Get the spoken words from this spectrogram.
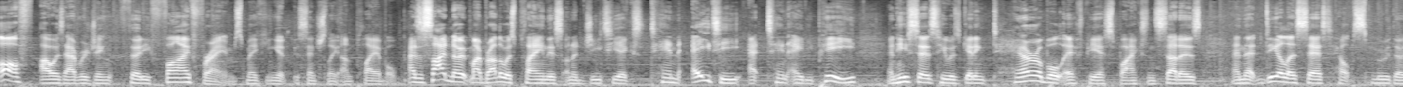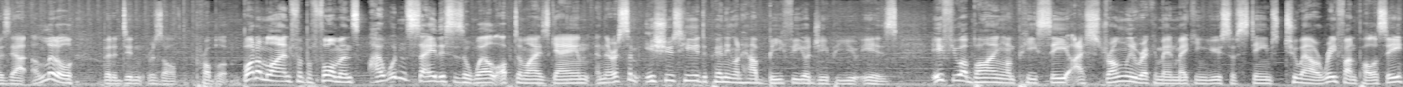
off, I was averaging 35 frames, making it essentially unplayable. As a side note, my brother was playing this on a GTX 1080 at 1080p, and he says he was getting terrible FPS spikes and stutters, and that DLSS helped smooth those out a little, but it didn't resolve the problem. Bottom line for performance, I wouldn't say this is a well optimized game, and there are some issues here depending on how beefy your GPU is. If you are buying on PC, I strongly recommend making use of Steam's 2-hour refund policy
